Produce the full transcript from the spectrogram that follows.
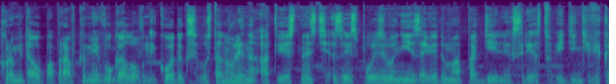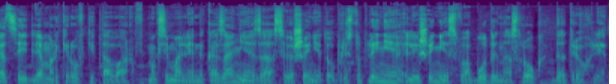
Кроме того, поправками в Уголовный кодекс установлена ответственность за использование заведомо поддельных средств идентификации для маркировки товаров. Максимальное наказание за совершение этого преступления – лишение свободы на срок до трех лет.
